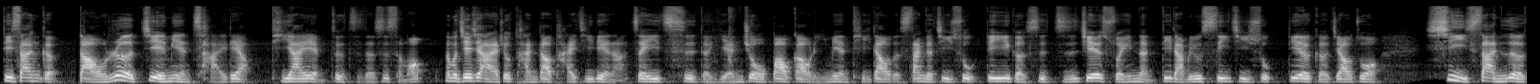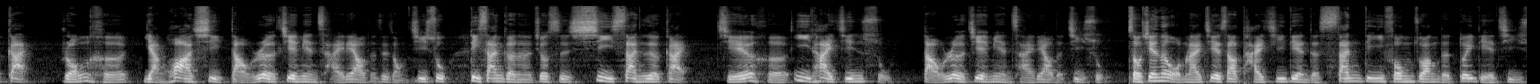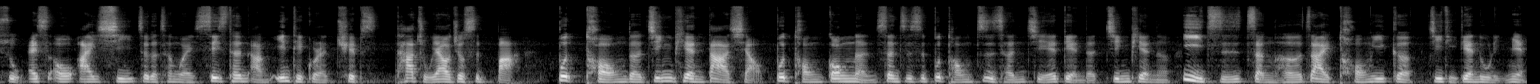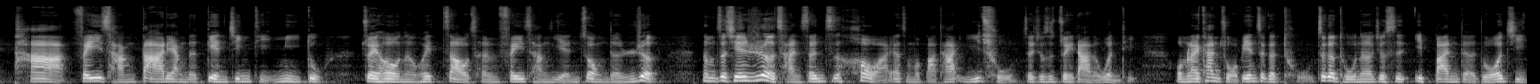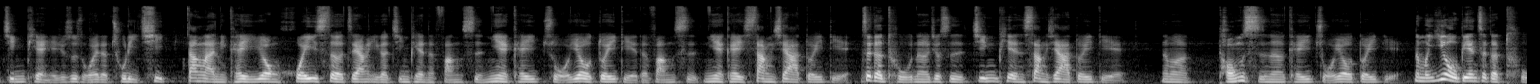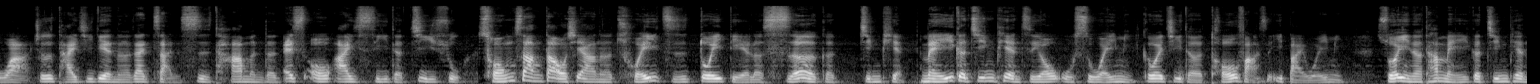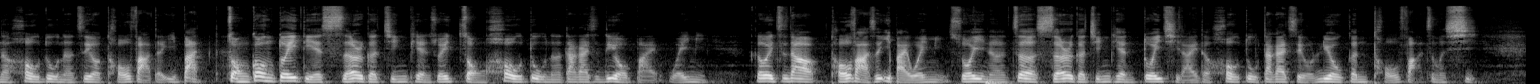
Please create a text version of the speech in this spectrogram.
第三个，导热界面材料。TIM 这个指的是什么？那么接下来就谈到台积电啊这一次的研究报告里面提到的三个技术，第一个是直接水冷 DWC 技术，第二个叫做细散热盖融合氧化系导热界面材料的这种技术，第三个呢就是细散热盖结合液态金属。导热界面材料的技术。首先呢，我们来介绍台积电的 3D 封装的堆叠技术 SOIC，这个称为 System on Integrated Chips。它主要就是把不同的晶片大小、不同功能，甚至是不同制程节点的晶片呢，一直整合在同一个机体电路里面。它啊非常大量的电晶体密度，最后呢会造成非常严重的热。那么这些热产生之后啊，要怎么把它移除？这就是最大的问题。我们来看左边这个图，这个图呢就是一般的逻辑晶片，也就是所谓的处理器。当然，你可以用灰色这样一个晶片的方式，你也可以左右堆叠的方式，你也可以上下堆叠。这个图呢就是晶片上下堆叠。那么同时呢，可以左右堆叠。那么右边这个图啊，就是台积电呢在展示他们的 SOIC 的技术，从上到下呢垂直堆叠了十二个晶片，每一个晶片只有五十微米。各位记得头发是一百微米，所以呢，它每一个晶片的厚度呢只有头发的一半。总共堆叠十二个晶片，所以总厚度呢大概是六百微米。各位知道头发是一百微米，所以呢，这十二个晶片堆起来的厚度大概只有六根头发这么细。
